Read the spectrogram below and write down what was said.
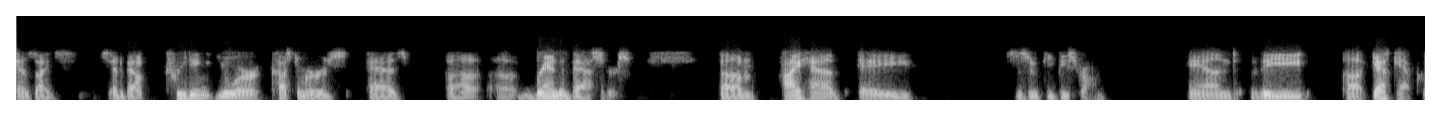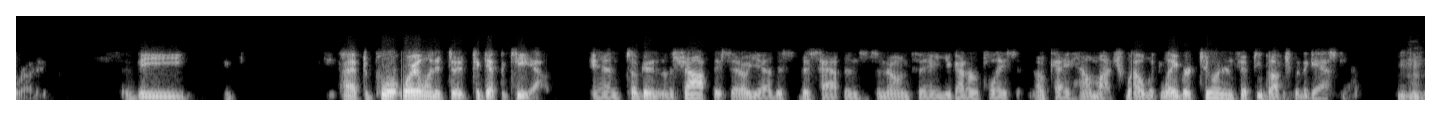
as I'd said about treating your customers as uh, uh, brand ambassadors. Um, I have a Suzuki V-Strom, and the uh, gas cap corroded. The I have to pour oil in it to, to get the key out, and took it into the shop. They said, "Oh yeah, this this happens. It's a known thing. You got to replace it." Okay, how much? Well, with labor, 250 bucks for the gas cap. Mm-hmm.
